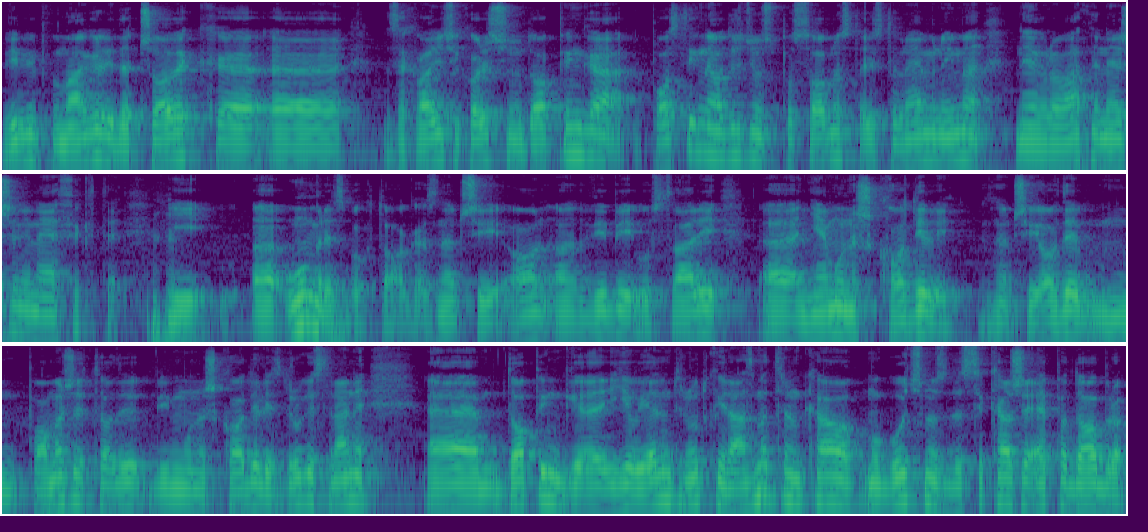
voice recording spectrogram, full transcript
vi bi pomagali da čovek, e, e, zahvaljujući korišćenju dopinga, postigne određenu sposobnost, a istovremeno ima nevjerovatne neželjene efekte. Uh mhm. -huh. I umre zbog toga. Znači, on, vi bi u stvari njemu naškodili. Znači, ovde pomažete, ovde bi mu naškodili. S druge strane, doping je u jednom trenutku i razmatran kao mogućnost da se kaže, e pa dobro,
